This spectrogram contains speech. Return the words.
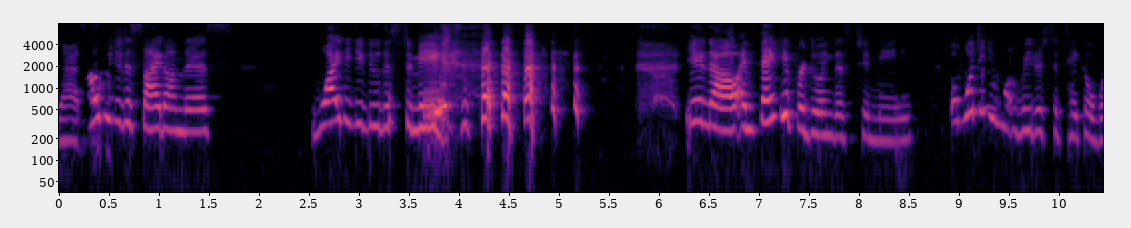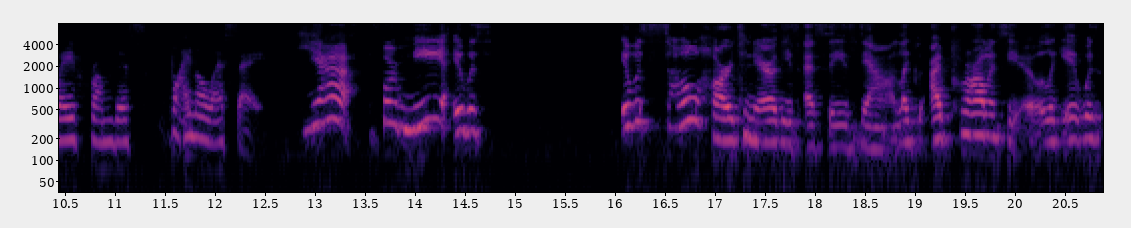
Yes. How did you decide on this? Why did you do this to me? you know, and thank you for doing this to me. But what did you want readers to take away from this final essay? Yeah, for me, it was it was so hard to narrow these essays down like i promise you like it was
